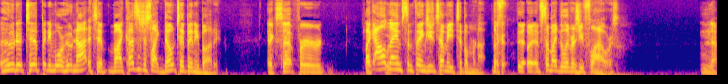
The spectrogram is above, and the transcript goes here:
who to tip anymore, who not to tip. My cousin's just like, don't tip anybody. Except for Like, I'll wh- name some things. You tell me you tip them or not. The f- the- if somebody delivers you flowers, no,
